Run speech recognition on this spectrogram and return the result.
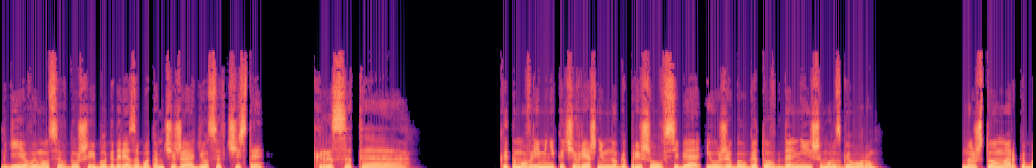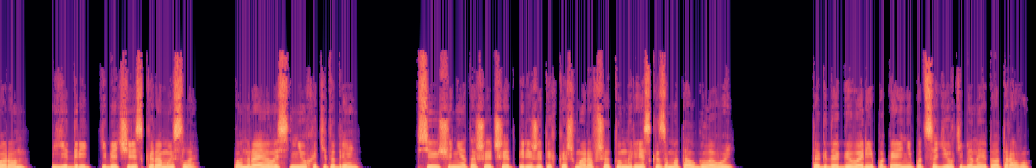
где я вымылся в душе и благодаря заботам чижа оделся в чистое. Красота! К этому времени кочевряж немного пришел в себя и уже был готов к дальнейшему разговору. «Ну что, наркобарон, ядрить тебя через коромысло? Понравилось нюхать эту дрянь?» Все еще не отошедший от пережитых кошмаров шатун резко замотал головой. «Тогда говори, пока я не подсадил тебя на эту отраву.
